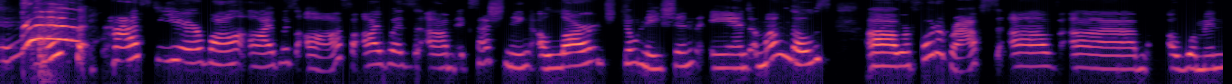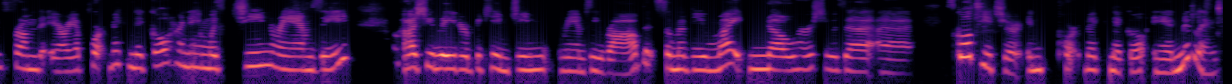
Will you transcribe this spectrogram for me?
This past year, while I was off, I was um, accessioning a large donation, and among those uh, were photographs of um, a woman from the area, Port McNicoll. Her name was Jean Ramsey. She later became Jean Ramsey Robb. Some of you might know her. She was a, a school teacher in Port McNicoll and Midland.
